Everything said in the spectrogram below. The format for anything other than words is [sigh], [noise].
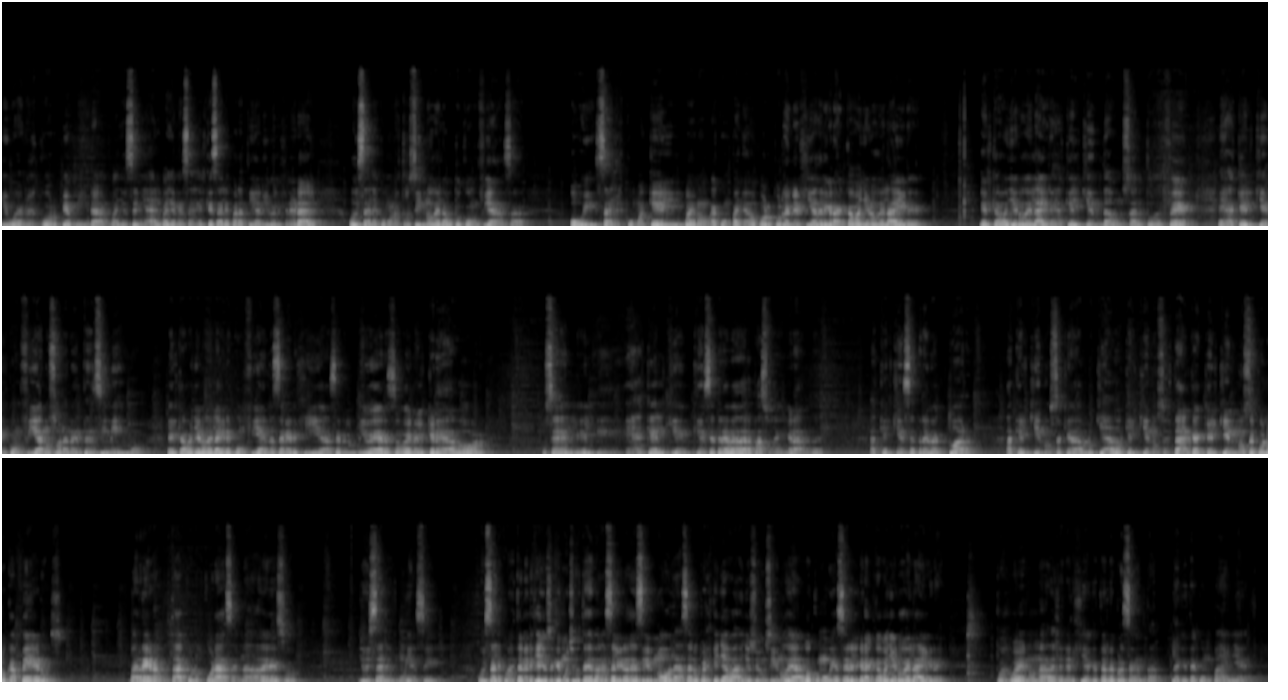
Y bueno, Escorpio, mira, vaya señal, vaya mensaje el que sale para ti a nivel general. Hoy sales como nuestro signo de la autoconfianza. Hoy sales como aquel, bueno, acompañado por, por la energía del gran caballero del aire. El caballero del aire es aquel quien da un salto de fe, es aquel quien confía no solamente en sí mismo, el caballero del aire confía en las energías, en el universo, en el creador o sea, es aquel quien, quien se atreve a dar pasos en grande, aquel quien se atreve a actuar, aquel quien no se queda bloqueado, aquel quien no se estanca, aquel quien no se coloca peros, barreras, obstáculos, corazas, nada de eso. Y hoy sales muy así. Hoy sales con esta energía. Yo sé que muchos de ustedes van a salir a decir, no, Lázaro, pero es que ya va, yo soy un signo de agua, ¿cómo voy a ser el gran caballero del aire? Pues bueno, nada, es la energía que te representa, la que te acompaña.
